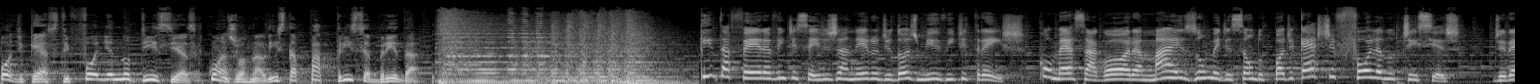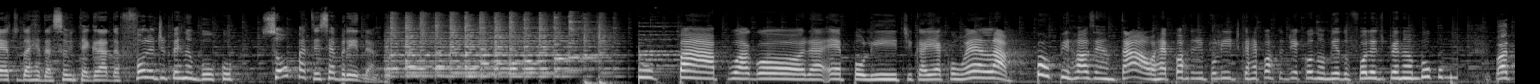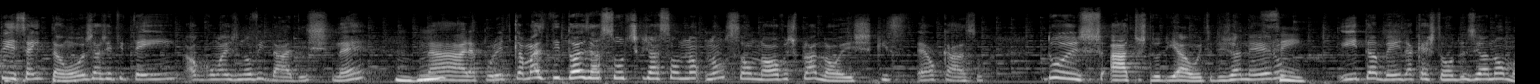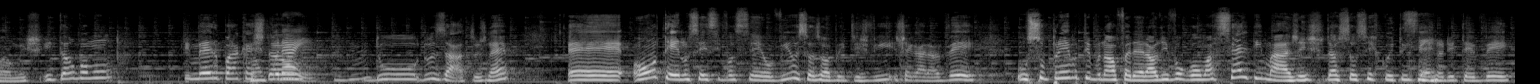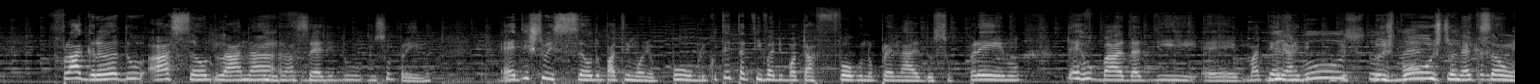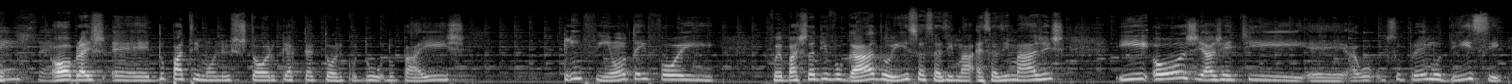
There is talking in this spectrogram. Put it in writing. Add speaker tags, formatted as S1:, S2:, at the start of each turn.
S1: Podcast Folha Notícias, com a jornalista Patrícia Breda.
S2: Quinta-feira, 26 de janeiro de 2023. Começa agora mais uma edição do podcast Folha Notícias. Direto da redação integrada Folha de Pernambuco, sou Patrícia Breda.
S3: O papo agora é política e é com ela, Pupi Rosenthal, repórter de política, repórter de economia do Folha de Pernambuco.
S4: Patrícia, então, hoje a gente tem algumas novidades, né? Uhum. Na área política, mas de dois assuntos que já são, não, não são novos para nós, que é o caso dos atos do dia 8 de janeiro
S3: Sim.
S4: e também da questão dos Yanomamis. Então vamos primeiro para a questão
S3: uhum.
S4: do, dos atos, né? É, ontem, não sei se você ouviu, seus ouvintes vi, chegaram a ver, o Supremo Tribunal Federal divulgou uma série de imagens do seu circuito interno Sim. de TV flagrando a ação lá na, na sede do, do, Supremo. É destruição do patrimônio público, tentativa de botar fogo no plenário do Supremo, derrubada de é, materiais
S3: dos bustos,
S4: de, dos
S3: né?
S4: bustos né, que são é. obras é, do patrimônio histórico e arquitetônico do, do país. Enfim, ontem foi, foi bastante divulgado isso, essas, ima essas imagens. E hoje a gente, é, o, Supremo disse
